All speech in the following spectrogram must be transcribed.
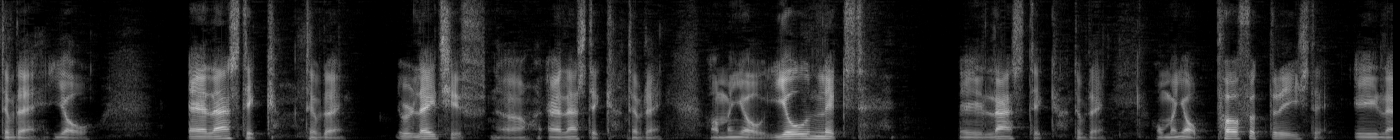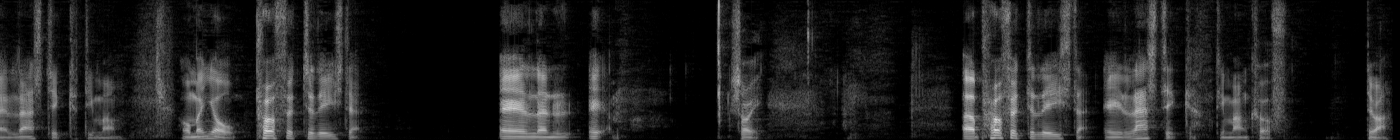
对不对？有 elastic，对不对？relative 呃 elastic，对不对？我们有 unit elastic，对不对？我们有 perfectly 的 elastic demand，我们有 perfectly 的 el 诶，sorry，a perfectly elastic demand curve，对吧？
